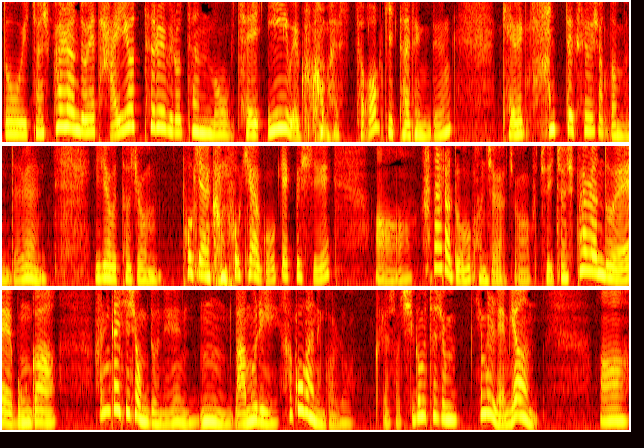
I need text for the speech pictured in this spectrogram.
또 2018년도에 다이어트를 비롯한 뭐 제2 외국어 마스터, 기타 등등 계획 잔뜩 세우셨던 분들은 이제부터 좀 포기할 건 포기하고 깨끗이 어 하나라도 건져야죠. 그렇죠. 2018년도에 뭔가 한 가지 정도는, 음, 마무리 하고 가는 걸로. 그래서 지금부터 좀 힘을 내면, 어,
